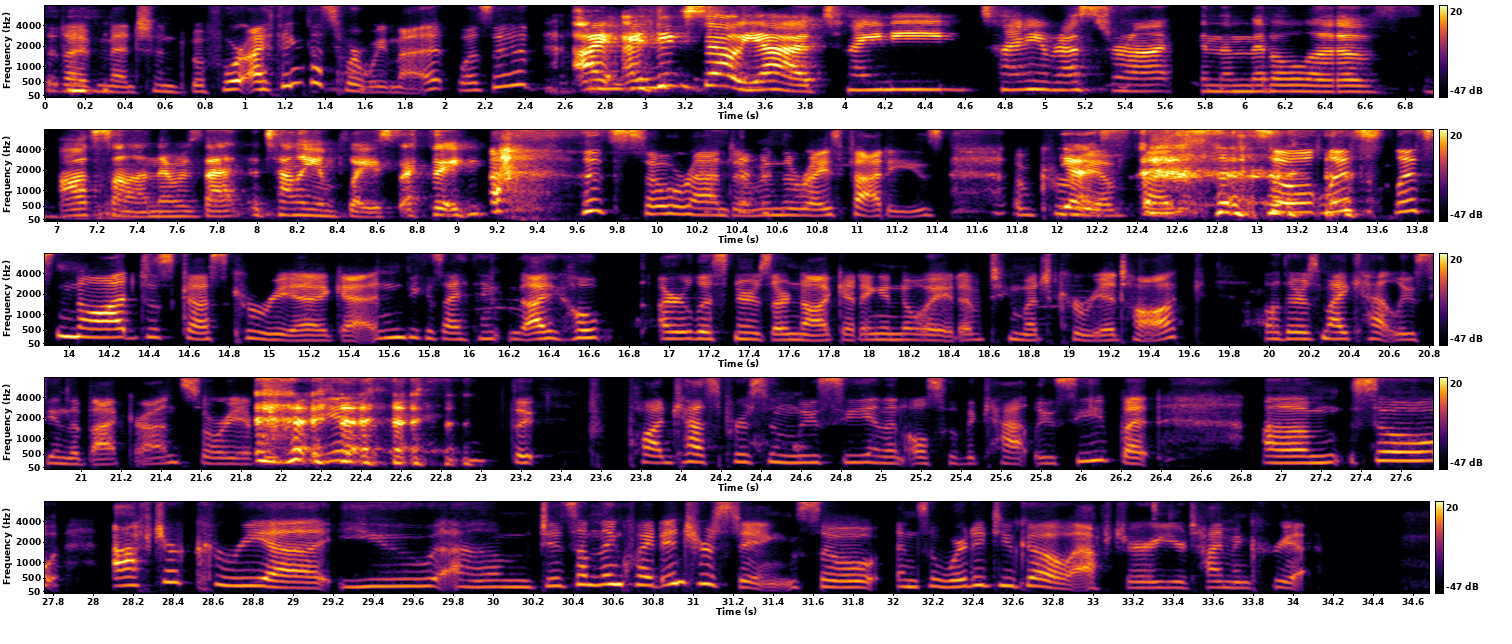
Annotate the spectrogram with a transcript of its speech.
that I've mm-hmm. mentioned before. I think that's where we met. Was it? I, I think so. Yeah, a tiny, tiny restaurant in the middle of Asan. There was that Italian place. I think that's so random in the rice paddies of Korea. Yes. But so let's let's not discuss Korea again because I think I hope our listeners are not getting annoyed of too much Korea talk. Oh, there's my cat Lucy in the background. Sorry, everybody. the podcast person Lucy, and then also the cat Lucy. But um, so after Korea, you um, did something quite interesting. So, and so where did you go after your time in Korea?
